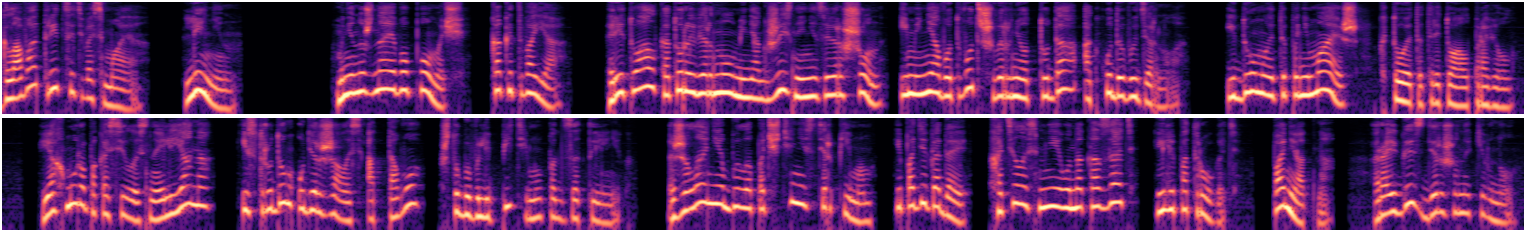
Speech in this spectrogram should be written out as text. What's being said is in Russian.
Глава 38. Ленин. Мне нужна его помощь, как и твоя. Ритуал, который вернул меня к жизни, не завершен, и меня вот-вот швырнет туда, откуда выдернула. И думаю, ты понимаешь, кто этот ритуал провел. Я хмуро покосилась на Ильяна и с трудом удержалась от того, чтобы влепить ему под затыльник. Желание было почти нестерпимым, и поди гадай, хотелось мне его наказать или потрогать. Понятно. Райге сдержанно кивнул.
